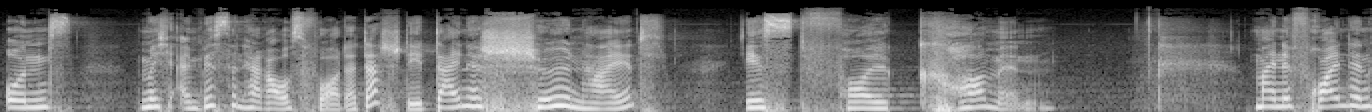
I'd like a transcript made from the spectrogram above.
und mich ein bisschen herausfordert. Da steht, deine Schönheit ist vollkommen. Meine Freundin,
